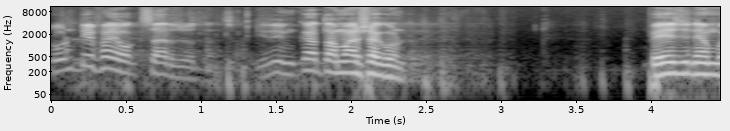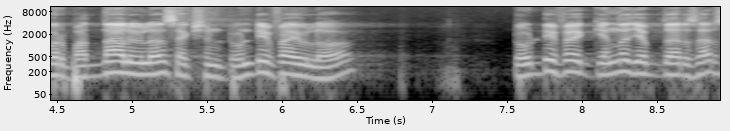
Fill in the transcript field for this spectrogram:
ట్వంటీ ఫైవ్ ఒకసారి చూద్దాం సార్. ఇది ఇంకా తమాషాగా ఉంటుంది. పేజ్ నెంబర్ పద్నాలుగులో సెక్షన్ ట్వంటీ ఫైవ్లో ట్వంటీ ఫైవ్ కింద చెప్తారు సార్.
